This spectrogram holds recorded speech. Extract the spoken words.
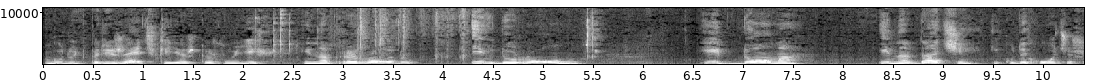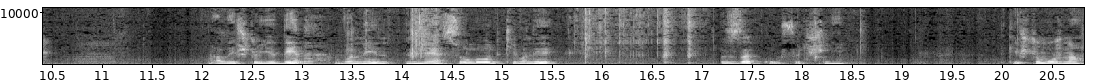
будуть пиріжечки, я ж кажу, їх і на природу, і в дорогу, і вдома, і на дачі, і куди хочеш. Але що єдине, вони не солодкі, вони закусочні. Такі, що можна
